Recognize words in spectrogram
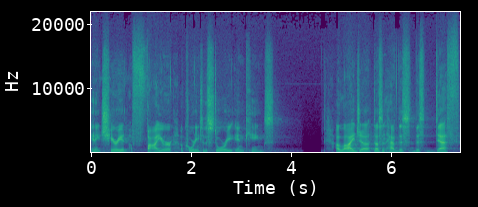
in a chariot of fire, according to the story in Kings. Elijah doesn't have this, this death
